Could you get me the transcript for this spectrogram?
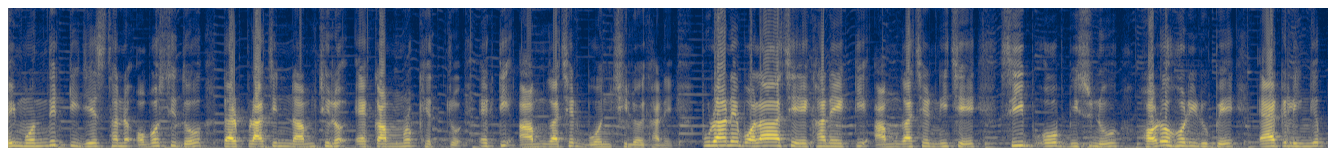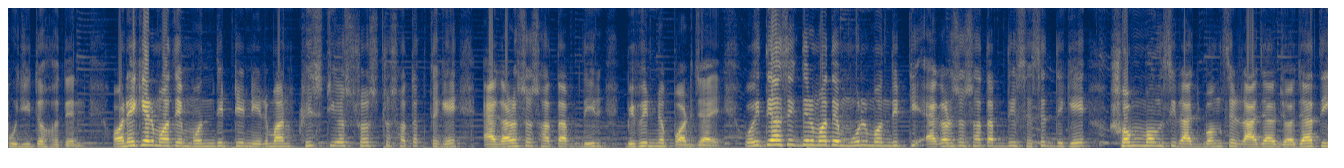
এই মন্দিরটি যে স্থানে অবস্থিত তার প্রাচীন নাম ছিল একাম্র ক্ষেত্র একটি আম গাছের বন ছিল এখানে। পুরাণে বলা আছে, এখানে একটি আম গাছের নিচে শিব ও বিষ্ণু হরহরি রূপে এক লিঙ্গে পূজিত হতেন। অনেকের মতে মন্দিরটির নির্মাণ খ্রিস্টীয় ষষ্ঠ শতক থেকে এগারোশো শতাব্দীর বিভিন্ন পর্যায়ে। ঐতিহাসিকদের মতে মূল মন্দিরটি এগারোশো শতাব্দীর শেষের দিকে সোমবংশী রাজবংশের রাজা যজাতি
